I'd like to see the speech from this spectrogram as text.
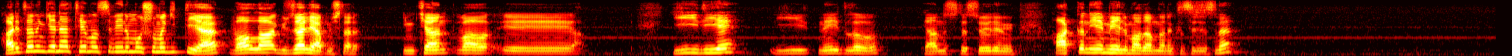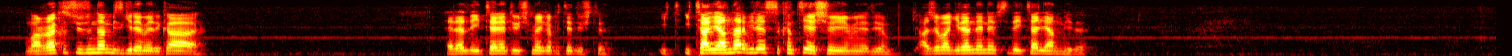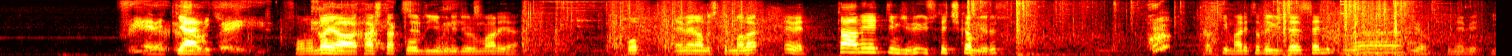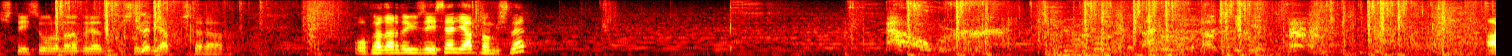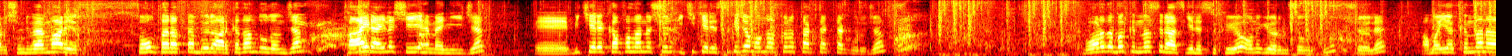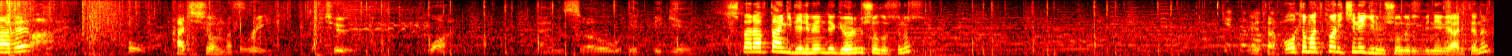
Haritanın genel teması benim hoşuma gitti ya. Valla güzel yapmışlar. İmkan va eee iyi diye iyi neydi la o? Yanlış da söylemeyeyim. Hakkını yemeyelim adamların kısacasına. Ulan Rakıs yüzünden biz giremedik ha. Herhalde interneti 3 megabit'e düştü. İt- İtalyanlar bile sıkıntı yaşıyor yemin ediyorum. Acaba girenlerin hepsi de İtalyan mıydı? Evet geldik. Sonunda ya kaç dakika oldu yemin ediyorum var ya. Hop hemen alıştırmalar. Evet tahmin ettiğim gibi üste çıkamıyoruz. Bakayım haritada yüzeysellik mi var? Yok yine bir işteyse oralara birazcık bir şeyler yapmışlar abi. O kadar da yüzeysel yapmamışlar. Abi şimdi ben var ya sol taraftan böyle arkadan dolanacağım. Tyra ile şeyi hemen yiyeceğim. Ee, bir kere kafalarına şöyle iki kere sıkacağım ondan sonra tak tak tak vuracağım. Bu arada bakın nasıl rastgele sıkıyor onu görmüş olursunuz şöyle. Ama yakından abi kaçış olmaz. Şu taraftan gidelim hem de görmüş olursunuz. Evet abi otomatikman içine girmiş oluruz bir nevi haritanın.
